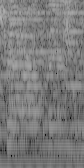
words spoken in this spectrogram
Traveling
